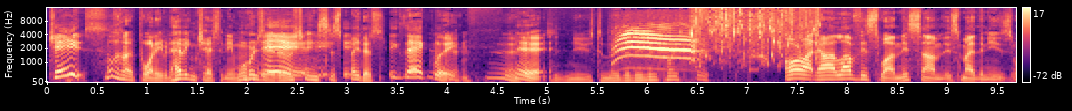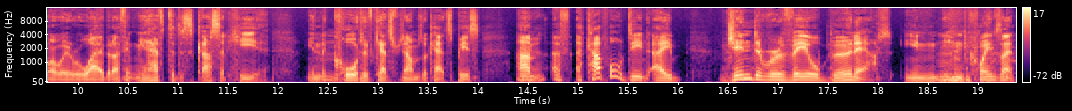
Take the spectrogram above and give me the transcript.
chess. Well, there's no point even having chess anymore, is there? The Yeah, machines just beat us. Exactly. Yeah. It's news to me that anybody plays chess. All right, now I love this one. This um this made the news while we were away, but I think we have to discuss it here in the court of cat's pajamas or cat's piss. Um, a, a couple did a gender reveal burnout in, in Queensland.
